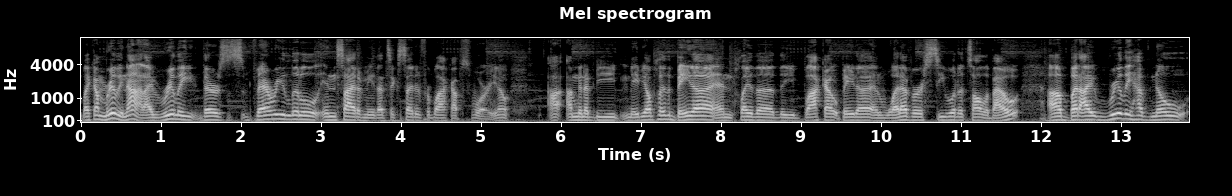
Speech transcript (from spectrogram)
Like I'm really not. I really there's very little inside of me that's excited for Black Ops 4 you know I, am gonna be maybe I'll play the beta and play the the blackout beta and whatever see what it's all about. Uh, but I really have no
